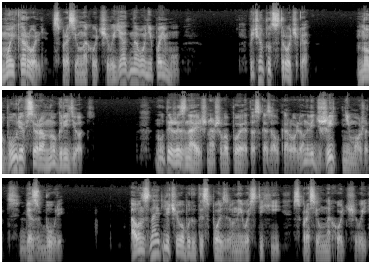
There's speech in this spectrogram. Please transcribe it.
«Мой король», — спросил находчивый, — «я одного не пойму. Причем тут строчка? Но буря все равно грядет. «Ну, ты же знаешь нашего поэта», — сказал король. «Он ведь жить не может без бури». «А он знает, для чего будут использованы его стихи?» — спросил находчивый.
